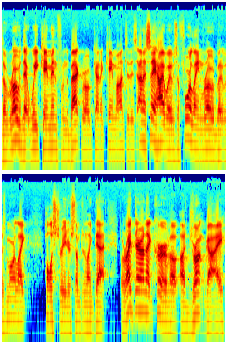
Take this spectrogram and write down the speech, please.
the road that we came in from the back road kind of came onto this, and I say highway, it was a four-lane road, but it was more like Hull Street or something like that. But right there on that curve, a, a drunk guy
